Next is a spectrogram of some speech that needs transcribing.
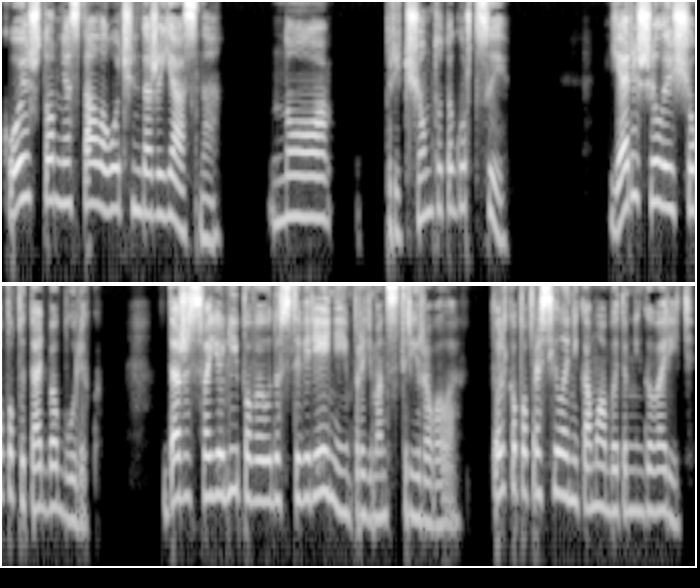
кое-что мне стало очень даже ясно. Но при чем тут огурцы?» Я решила еще попытать бабулек. Даже свое липовое удостоверение им продемонстрировала, только попросила никому об этом не говорить.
